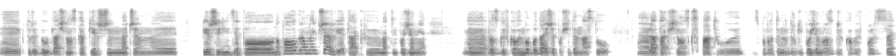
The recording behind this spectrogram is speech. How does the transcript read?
y, który był dla Śląska pierwszym meczem y, w pierwszej lidze po, no, po ogromnej przerwie, tak, na tym poziomie rozgrywkowym, bo bodajże po 17 latach Śląsk spadł z powrotem na drugi poziom rozgrywkowy w Polsce.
